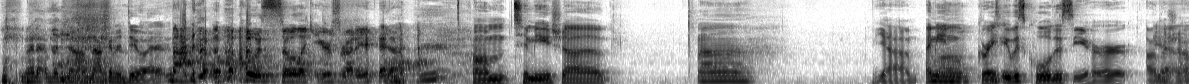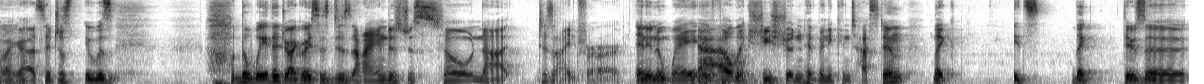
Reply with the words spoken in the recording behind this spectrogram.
but but no, I'm not gonna do it. I was so like ears ready. yeah. Um, Tamisha. Uh, Yeah, I mean, Well- great. It was cool to see her on the show. I guess it just it was the way the Drag Race is designed is just so not designed for her, and in a way, Yeah. it felt like she shouldn't have been a contestant. Like, it's like there's a,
